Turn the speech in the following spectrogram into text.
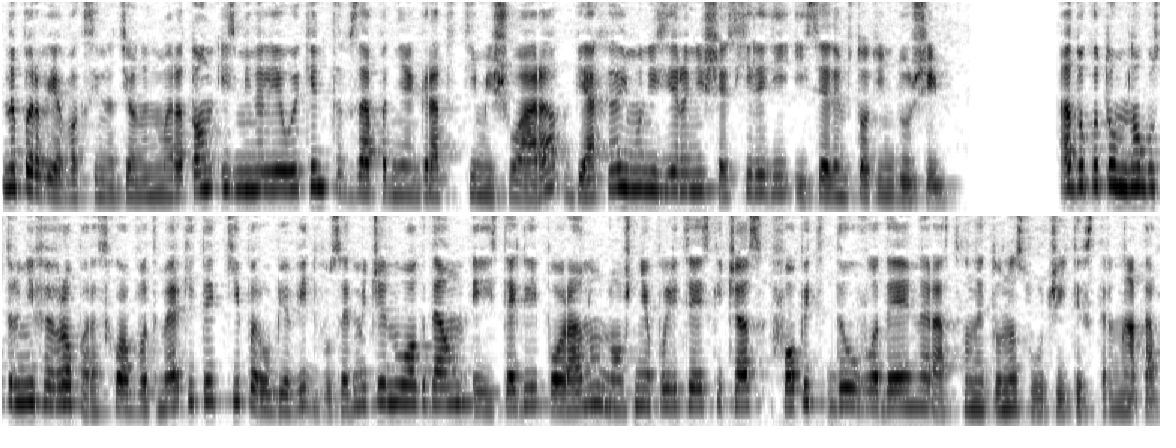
На първия вакцинационен маратон изминалия уикенд в западния град Тимишуара бяха иммунизирани 6700 души. А докато много страни в Европа разхлабват мерките, Кипър обяви двуседмичен локдаун и изтегли по-рано нощния полицейски час в опит да овладее нарастването на случаите в страната.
